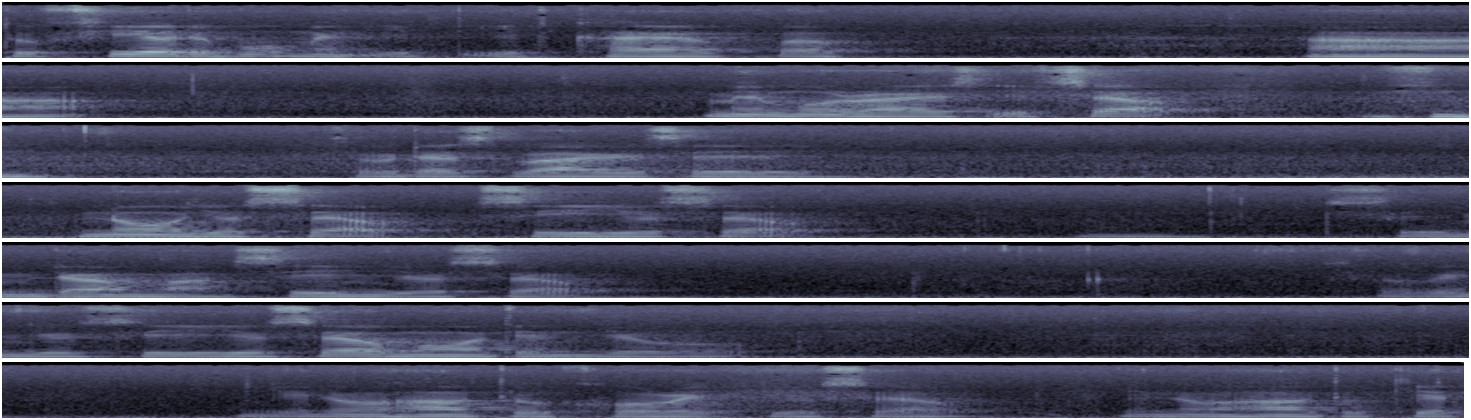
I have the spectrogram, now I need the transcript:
to feel the moment, it it kind of uh, memorize itself. so that's why we say know yourself, see yourself, mm. seeing Dhamma, seeing yourself. So when you see yourself more, then you you know how to correct yourself. You know how to get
